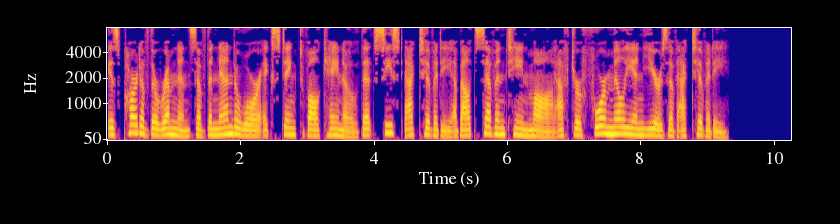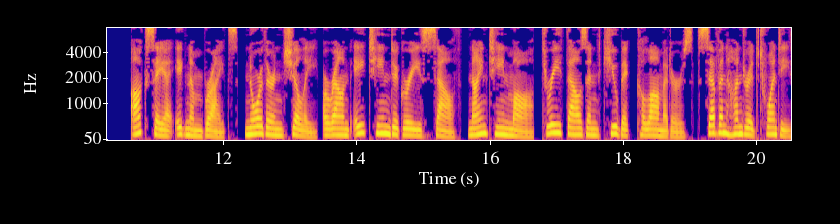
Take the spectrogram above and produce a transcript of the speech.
is part of the remnants of the Nandewar extinct volcano that ceased activity about 17 ma after 4 million years of activity. Oxaya Ignum Brights, northern Chile, around 18 degrees south, 19 ma, 3000 cubic kilometers, 720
